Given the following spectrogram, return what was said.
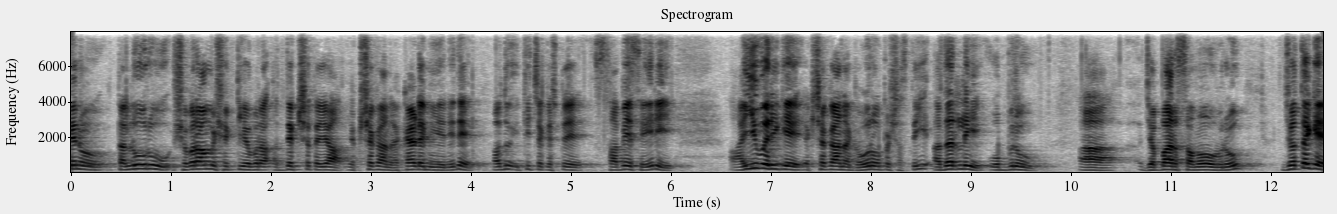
ಏನು ತಲ್ಲೂರು ಶಿವರಾಮ ಶೆಟ್ಟಿಯವರ ಅಧ್ಯಕ್ಷತೆಯ ಯಕ್ಷಗಾನ ಅಕಾಡೆಮಿ ಏನಿದೆ ಅದು ಇತ್ತೀಚೆಗಷ್ಟೇ ಸಭೆ ಸೇರಿ ಐವರಿಗೆ ಯಕ್ಷಗಾನ ಗೌರವ ಪ್ರಶಸ್ತಿ ಅದರಲ್ಲಿ ಒಬ್ಬರು ಜಬ್ಬಾರ್ ಸಮೋ ಅವರು ಜೊತೆಗೆ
